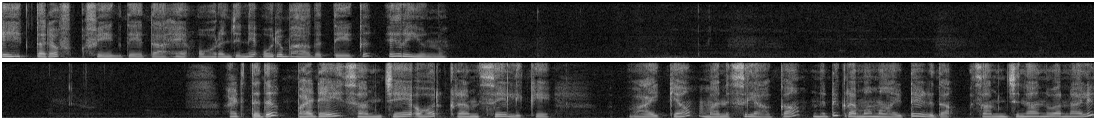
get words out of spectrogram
ഏക് തരഫ് ഫേക് ദേത്താ ഹെ ഓറഞ്ചിനെ ഒരു ഭാഗത്തേക്ക് എറിയുന്നു. അടുത്തത് പഠേ സംജയ് ഓർ ക്രംസെ ലിഖേ. വായിക്കാം മനസ്സിലാക്കാം എന്നിട്ട് ക്രമമായിട്ട് എഴുതാം. സംജന എന്ന് പറഞ്ഞാൽ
